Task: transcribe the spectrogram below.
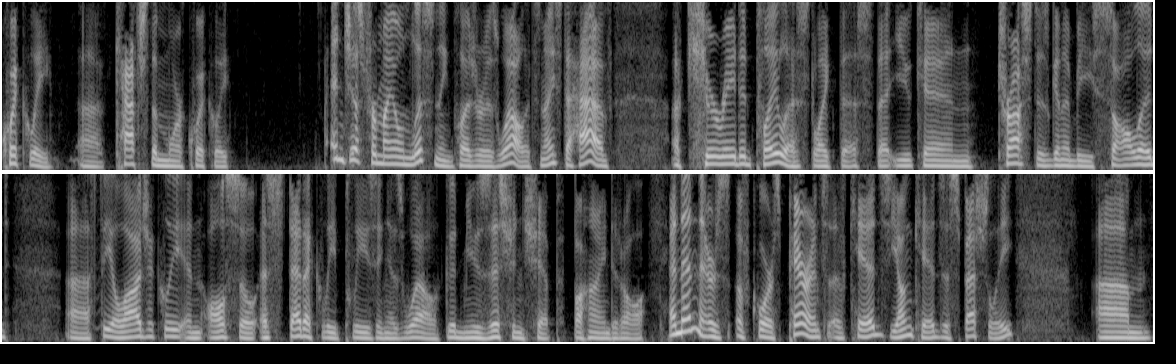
quickly, uh, catch them more quickly. And just for my own listening pleasure as well. It's nice to have a curated playlist like this that you can trust is going to be solid uh, theologically and also aesthetically pleasing as well. Good musicianship behind it all. And then there's, of course, parents of kids, young kids especially. Um,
